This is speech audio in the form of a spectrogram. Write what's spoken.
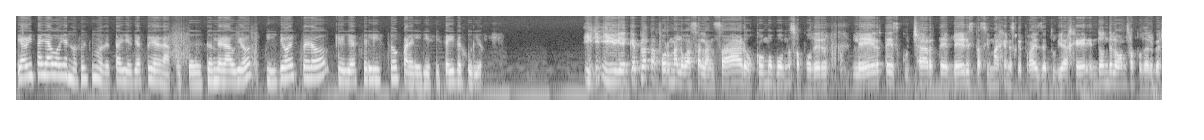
Y ahorita ya voy en los últimos detalles, ya estoy en la postproducción del audio y yo espero que ya esté listo para el 16 de julio. ¿Y, en qué plataforma lo vas a lanzar o cómo vamos a poder leerte, escucharte, ver estas imágenes que traes de tu viaje? ¿En dónde lo vamos a poder ver?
